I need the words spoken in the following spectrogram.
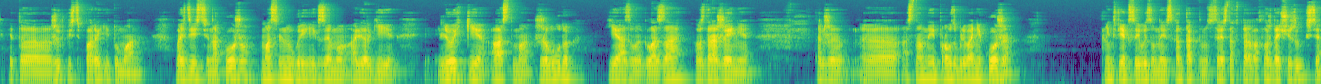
– это жидкости, пары и туманы. Воздействие на кожу, масляные угри, экзему, аллергии, легкие, астма, желудок, язвы, глаза, раздражение. Также э, основные пробзаболевания кожи – инфекции, вызванные с контактом с средств охлаждающей жидкости,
